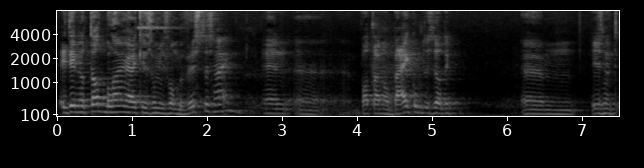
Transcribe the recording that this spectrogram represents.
ik denk dat dat belangrijk is om je van bewust te zijn. En uh, wat daar nog bij komt is dat ik... Um, is het,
